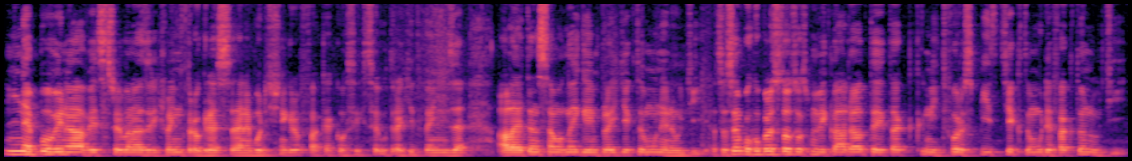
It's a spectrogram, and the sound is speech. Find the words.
nepovinná věc třeba na zrychlení progrese, nebo když někdo fakt jako si chce utratit peníze, ale ten samotný gameplay tě k tomu nenutí. A co jsem pochopil z toho, co jsme vykládal ty, tak Need for Speed tě k tomu de facto nutí.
